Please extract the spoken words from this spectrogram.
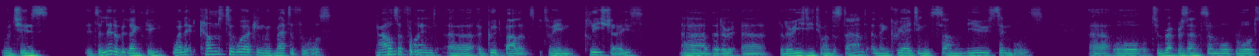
which is, it's a little bit lengthy. When it comes to working with metaphors, how to find uh, a good balance between cliches uh, that are uh, that are easy to understand and then creating some new symbols uh, or to represent some more broad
